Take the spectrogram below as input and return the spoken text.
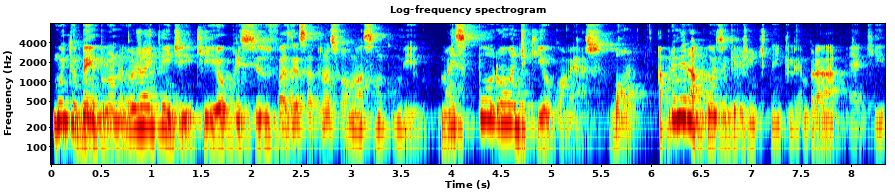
Muito bem, Bruno, eu já entendi que eu preciso fazer essa transformação comigo, mas por onde que eu começo? Bom, a primeira coisa que a gente tem que lembrar é que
